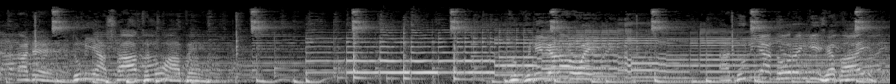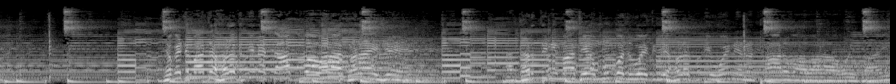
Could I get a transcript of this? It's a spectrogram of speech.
દાંત કાઢે, દુનિયા સાથ નો આપે. દુઃખની વેળા હોય. આ દુનિયા દોરંગી છે ભાઈ. જગત માથે હળકતીને તાપવા વાળા ઘણાય છે. આ ધરતીની માથે અમુક જ હોય કે જે હળકતી હોય ને એને ઠારવા વાળા હોય ભાઈ.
